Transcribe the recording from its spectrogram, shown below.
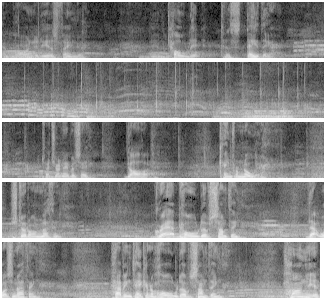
And pointed his finger and told it to stay there. Touch your neighbor and say, God came from nowhere, stood on nothing grabbed hold of something that was nothing, having taken hold of something, hung it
